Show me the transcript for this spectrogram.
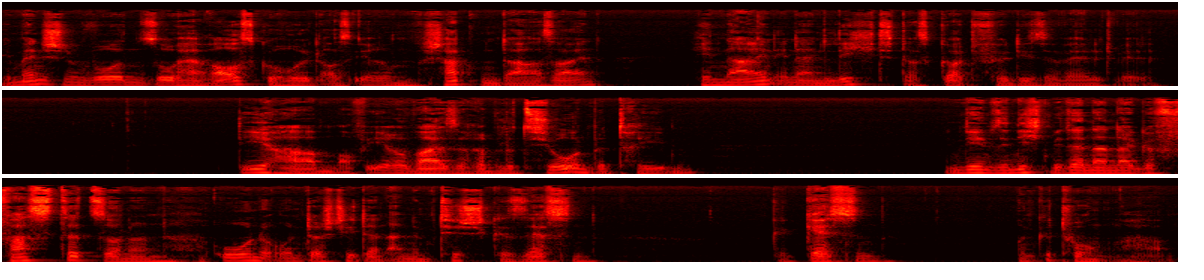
Die Menschen wurden so herausgeholt aus ihrem Schattendasein hinein in ein Licht, das Gott für diese Welt will. Die haben auf ihre Weise Revolution betrieben, indem sie nicht miteinander gefastet, sondern ohne Unterschied an einem Tisch gesessen, gegessen und getrunken haben.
